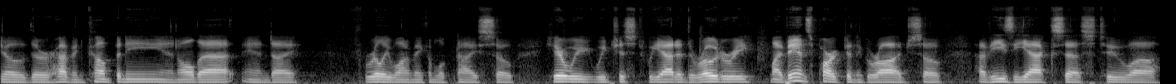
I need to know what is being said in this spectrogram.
you know, they're having company and all that, and I really want to make them look nice. So here we, we just, we added the rotary. My van's parked in the garage, so I have easy access to uh,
